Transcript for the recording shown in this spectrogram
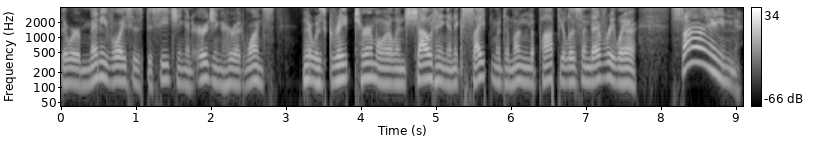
There were many voices beseeching and urging her at once. There was great turmoil and shouting and excitement among the populace and everywhere. "Sign!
